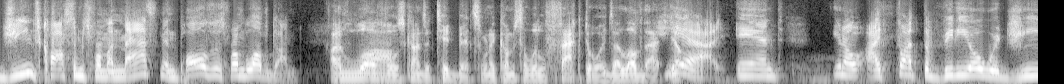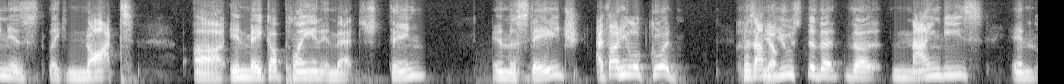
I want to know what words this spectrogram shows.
Gene's costumes from Unmasked, and Paul's is from Love Gun. I love Um, those kinds of tidbits when it comes to little factoids. I love that. Yep. Yeah, and you know, I thought the video where Gene is like not uh, in makeup playing in that thing in the stage, I thought he looked good because I'm Yep. used to the the '90s and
